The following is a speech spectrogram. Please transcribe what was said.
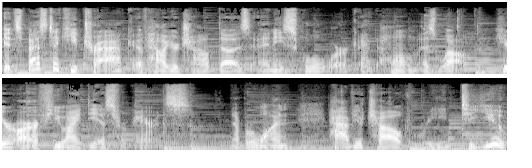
It's best to keep track of how your child does any schoolwork at home as well. Here are a few ideas for parents. Number one, have your child read to you.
